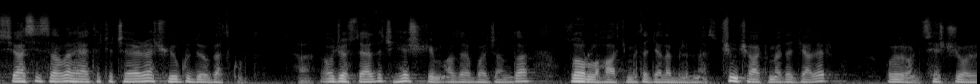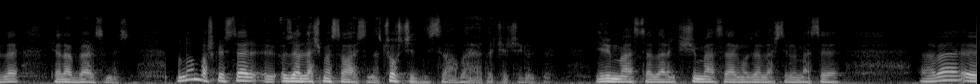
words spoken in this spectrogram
siyasi islahatlar həyata keçirərək hüquqi dövlət qurdu. Hə. O göstərdi ki, heç kim Azərbaycanda zorla hakimiyyətə gələ bilməz. Kim ki hakimiyyətə gəlir, buyurun, seçki yolu ilə gələ bilərsiniz. Bundan başqa istər e, özəlləşmə sahəsində çox ciddi islahatlar həyata keçirildi. İri müəssisələrin, kiçik müəssisələrin özəlləşdirilməsi e, və e,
